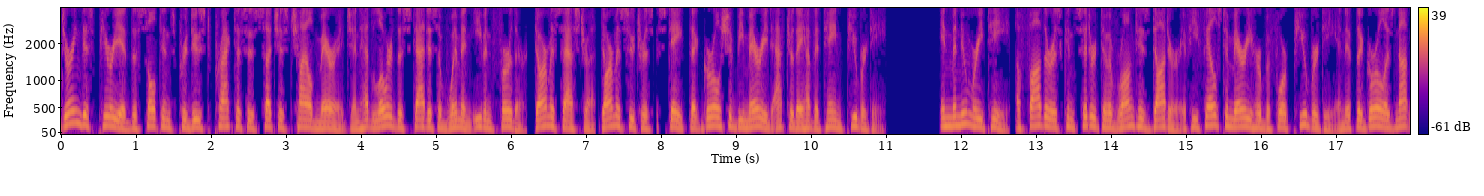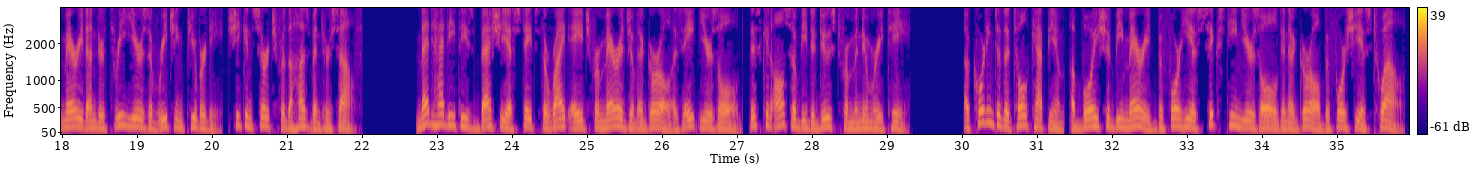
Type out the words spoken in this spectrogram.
During this period the sultans produced practices such as child marriage and had lowered the status of women even further. Dharmasastra Dharmasutras state that girls should be married after they have attained puberty. In Manusmriti, a father is considered to have wronged his daughter if he fails to marry her before puberty and if the girl is not married under three years of reaching puberty, she can search for the husband herself. Medhatithi's Bhashya states the right age for marriage of a girl is 8 years old, this can also be deduced from Manusmriti. According to the Tolkappiyam, a boy should be married before he is 16 years old and a girl before she is 12.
